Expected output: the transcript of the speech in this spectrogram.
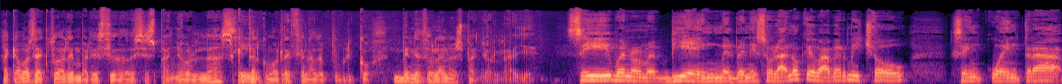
Acabas de actuar en varias ciudades españolas. ¿Qué tal como ha reaccionado el público venezolano-español allí? Sí, bueno, bien. El venezolano que va a ver mi show se encuentra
